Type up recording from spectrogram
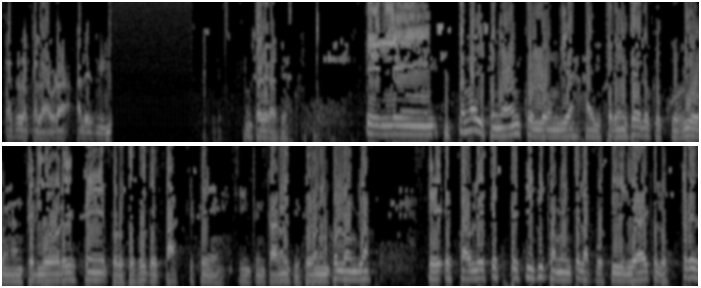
Paso la palabra a Lesmil. Muchas gracias. El eh, sistema diseñado en Colombia, a diferencia de lo que ocurrió en anteriores eh, procesos de paz que se intentaron y se hicieron en Colombia, eh, establece específicamente la posibilidad de que los tres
